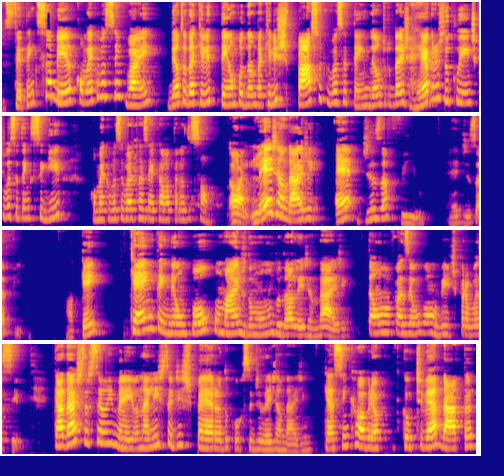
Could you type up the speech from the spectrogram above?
você tem que saber como é que você vai, dentro daquele tempo, dentro daquele espaço que você tem, dentro das regras do cliente que você tem que seguir, como é que você vai fazer aquela tradução. Olha, legendagem é desafio. É desafio. Ok? Quer entender um pouco mais do mundo da legendagem? Então, vou fazer um convite para você. Cadastre seu e-mail na lista de espera do curso de legendagem, que assim que eu, abrir, que eu tiver a data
